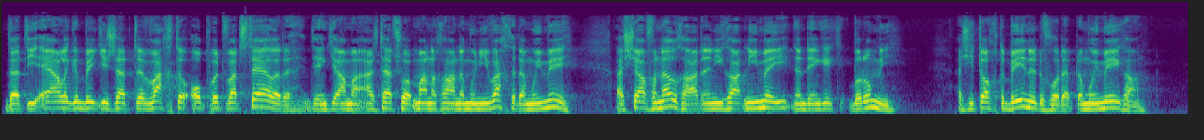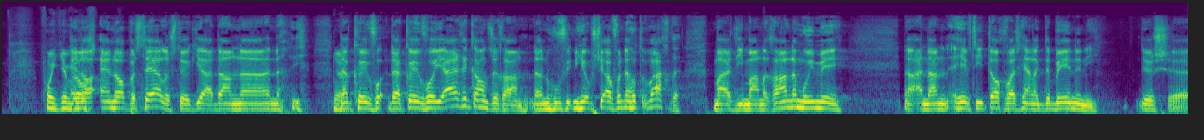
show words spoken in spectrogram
dat hij eigenlijk een beetje zat te wachten op het wat steilere. Ik denk, ja, maar als dat soort mannen gaan, dan moet je niet wachten, dan moet je mee. Als Chavanel gaat en die gaat niet mee, dan denk ik, waarom niet? Als je toch de benen ervoor hebt, dan moet je meegaan. Vond je hem En, wel... o- en op het stijle stuk, ja, dan, eh, dan, kun je voor, dan kun je voor je eigen kansen gaan. Dan hoef je niet op Chavanel te wachten. Maar als die mannen gaan, dan moet je mee. Nou, en dan heeft hij toch waarschijnlijk de benen niet. Dus eh,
